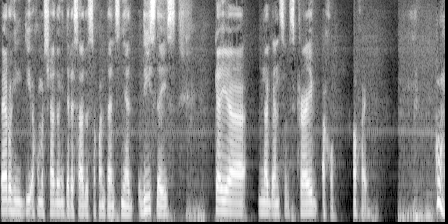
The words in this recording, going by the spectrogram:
pero hindi ako masyadong interesado sa contents niya these days. Kaya, nag-unsubscribe ako. Okay. Huh.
